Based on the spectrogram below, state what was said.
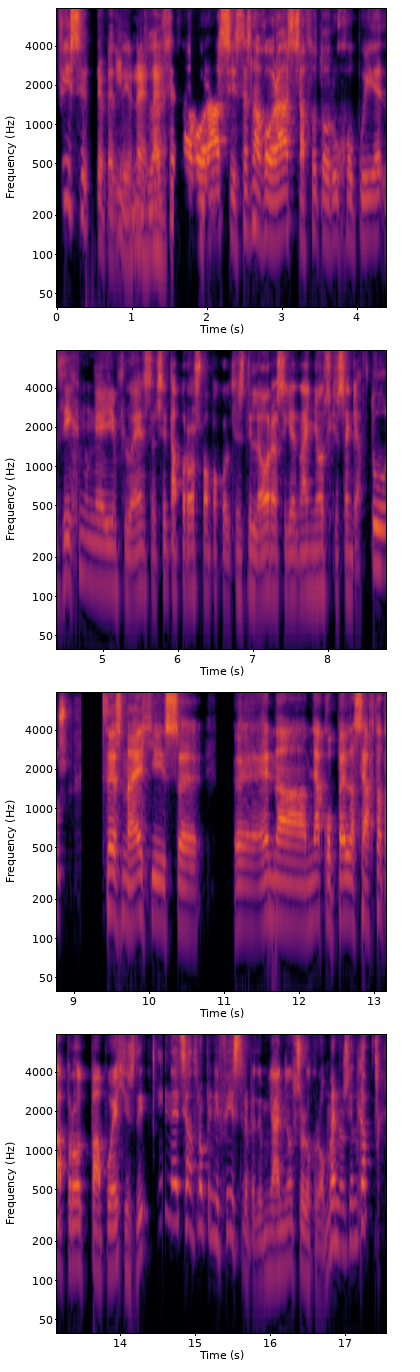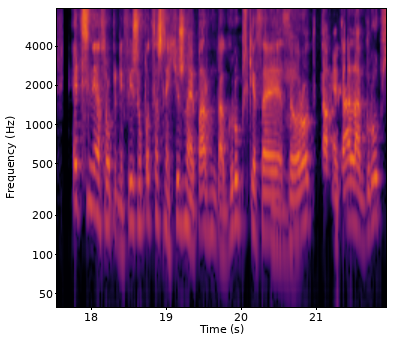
φύση, ρε παιδί είναι, ναι, δηλαδή, ναι. θες να, αγοράσεις, θες να αγοράσεις αυτό το ρούχο που δείχνουν οι influencers ή τα πρόσωπα που ακολουθείς τηλεόραση για να νιώσεις και σαν κι αυτούς. Θες να έχεις ε, ε, ένα, μια κοπέλα σε αυτά τα πρότυπα που έχεις δει. Είναι έτσι ανθρώπινη φύση, ρε παιδί μου. Για νιώθεις ολοκληρωμένος. Γενικά έτσι είναι η ανθρώπινη φύση. Οπότε θα συνεχίσουν να υπάρχουν τα groups και θα, θεωρώ ότι τα μεγάλα groups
